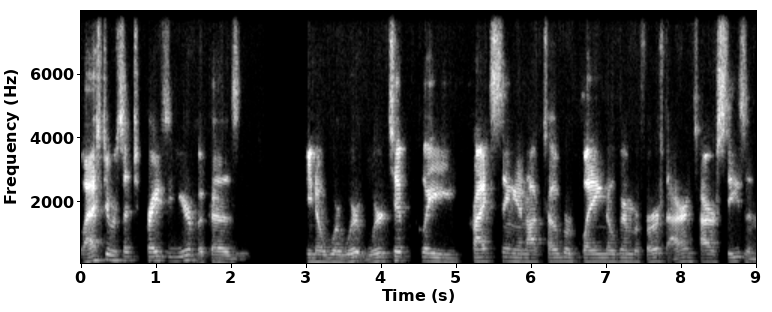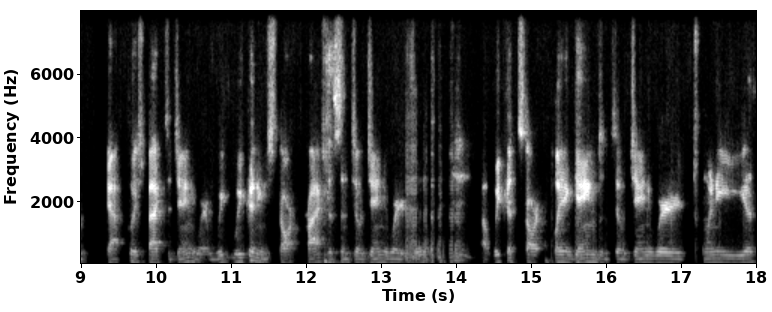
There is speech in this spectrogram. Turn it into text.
last year was such a crazy year because, you know, we're we're we're typically practicing in October, playing November first. Our entire season got pushed back to January. We we couldn't even start practice until January fourth. Uh, we couldn't start playing games until January twentieth,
